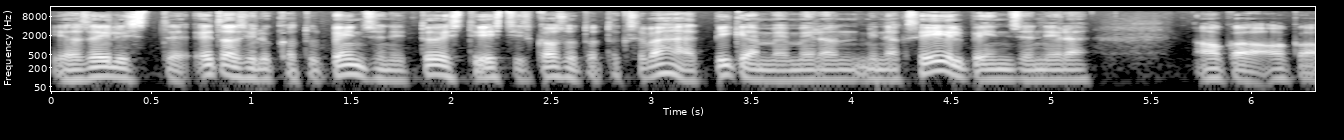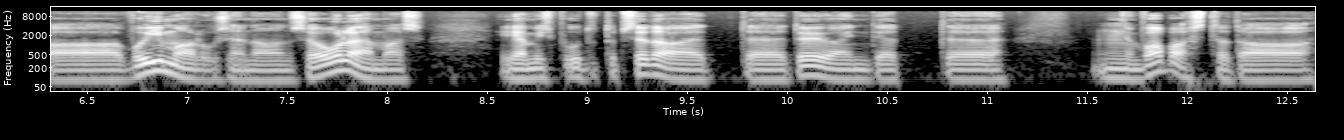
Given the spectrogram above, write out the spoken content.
ja sellist edasi lükatud pensionit tõesti Eestis kasutatakse vähe, et pigem meil on, minnakse eelpensionile, aga, aga võimalusena on see olemas ja mis puudutab seda, et eh, tööandjad äh, vabastada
